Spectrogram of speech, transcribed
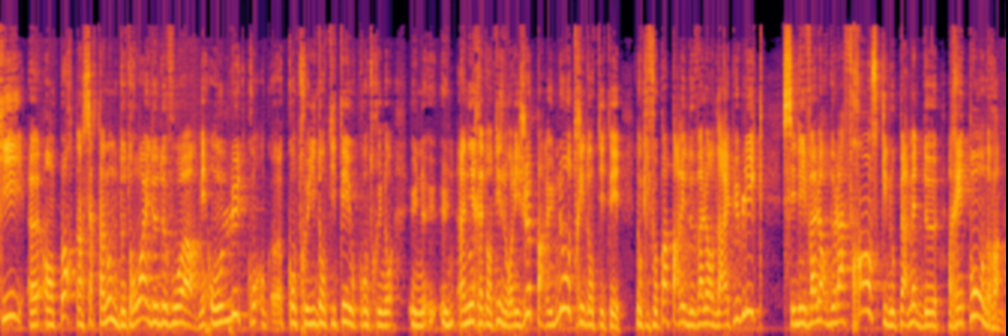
qui euh, emporte un certain nombre de droits et de devoirs. Mais on lutte contre une identité ou contre un irrédentisme religieux par une autre identité. Donc il ne faut pas parler de valeurs de la République c'est les valeurs de la France qui nous permettent de répondre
